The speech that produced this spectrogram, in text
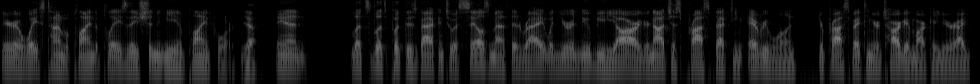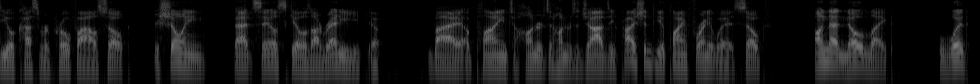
You're going to waste time applying to places they shouldn't be applying for. Yeah. And let's let's put this back into a sales method, right? When you're a new BDR, you're not just prospecting everyone, you're prospecting your target market, your ideal customer profile. So you're showing bad sales skills already Yep. by applying to hundreds and hundreds of jobs that you probably shouldn't be applying for anyway. So on that note, like what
